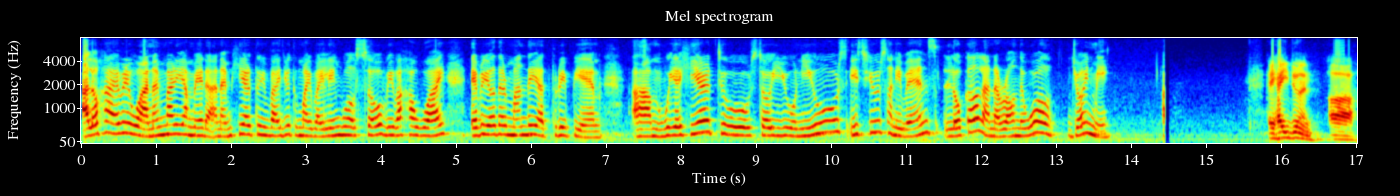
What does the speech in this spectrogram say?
Aloha everyone, I'm Maria Mera and I'm here to invite you to my bilingual show Viva Hawaii every other Monday at 3 p.m. Um, we are here to show you news, issues, and events local and around the world. Join me. Hey, how you doing? Uh,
